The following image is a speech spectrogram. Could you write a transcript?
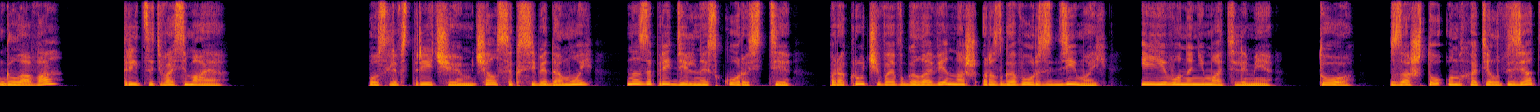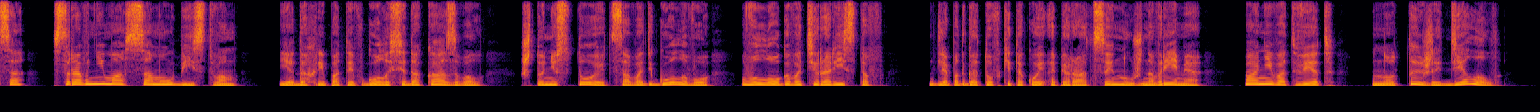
Глава 38 После встречи мчался к себе домой на запредельной скорости, прокручивая в голове наш разговор с Димой и его нанимателями. То, за что он хотел взяться, сравнимо с самоубийством. Я до хрипоты в голосе доказывал, что не стоит совать голову в логово террористов. Для подготовки такой операции нужно время. Они в ответ – «Но ты же делал?»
